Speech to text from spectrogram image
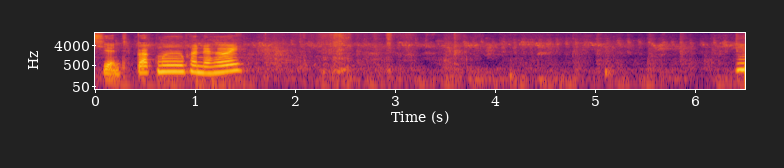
เสียนปักมือเพิ่นเฮ้ยอื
